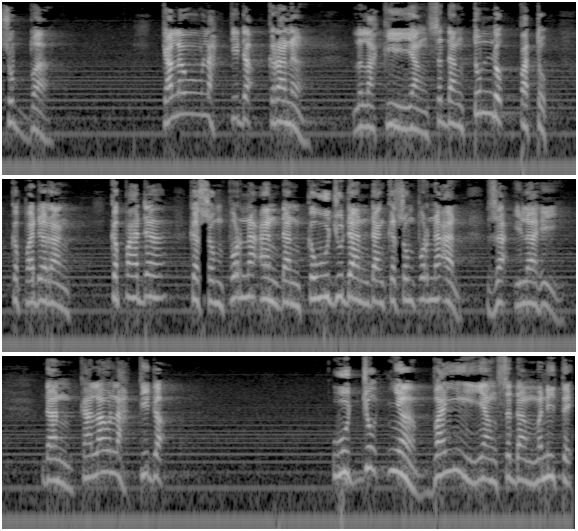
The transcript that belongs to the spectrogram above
Subba. Kalaulah tidak kerana lelaki yang sedang tunduk patuh kepada rang kepada kesempurnaan dan kewujudan dan kesempurnaan zat ilahi dan kalaulah tidak wujudnya bayi yang sedang menitik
